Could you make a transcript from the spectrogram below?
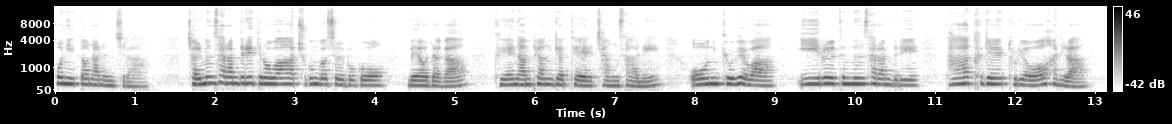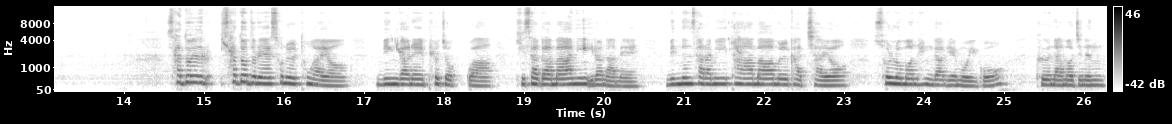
혼이 떠나는지라 젊은 사람들이 들어와 죽은 것을 보고 메어다가 그의 남편 곁에 장사하니 온 교회와 이 일을 듣는 사람들이 다 크게 두려워하니라. 사도, 사도들의 손을 통하여 민간의 표적과 기사가 많이 일어남에 믿는 사람이 다 마음을 같이하여 솔로몬 행각에 모이고 그 나머지는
